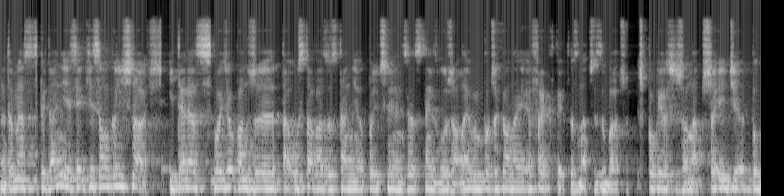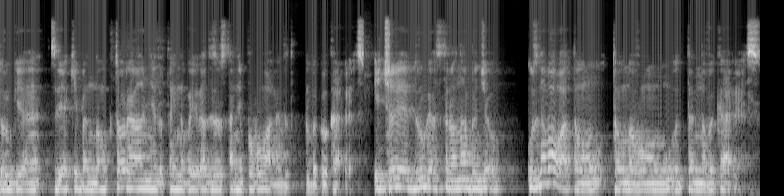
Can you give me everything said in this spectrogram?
Natomiast pytanie jest, jakie są okoliczności? I teraz powiedział Pan, że ta ustawa zostanie odpoliczniona, zostanie złożona. Ja bym poczekał na jej efekty, to znaczy zobaczył, po pierwsze, że ona przejdzie, po drugie, jakie będą, kto realnie do tej nowej rady zostanie powołany, do tego nowego KRS. I czy druga strona będzie uznawała tą, tą nową, ten nowy KRS.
